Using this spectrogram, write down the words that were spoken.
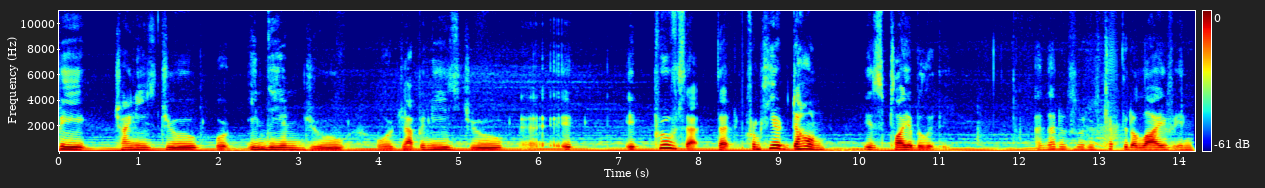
be Chinese Jew or Indian Jew or Japanese Jew, eh, it, it proves that, that from here down is pliability. And that is what has kept it alive in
